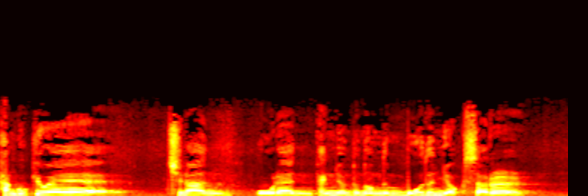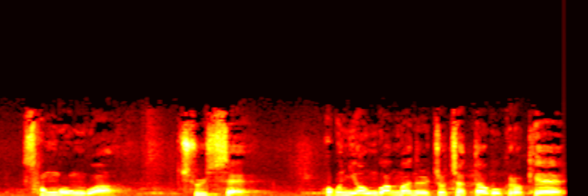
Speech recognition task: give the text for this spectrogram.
한국교회의 지난 오랜 100년도 넘는 모든 역사를 성공과 출세 혹은 영광만을 쫓았다고 그렇게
